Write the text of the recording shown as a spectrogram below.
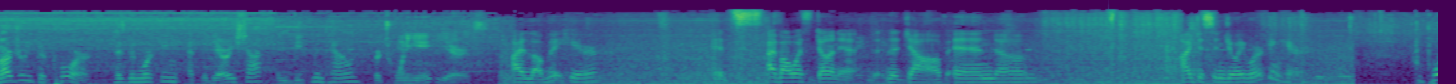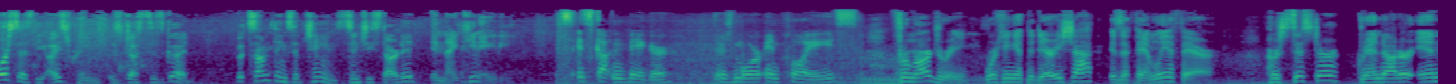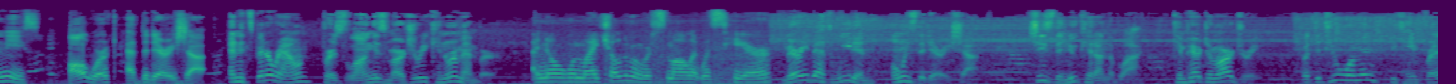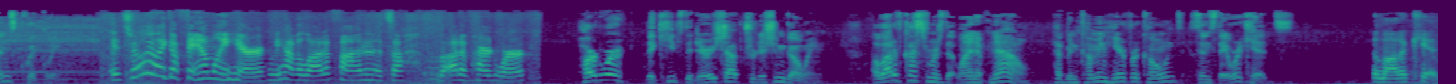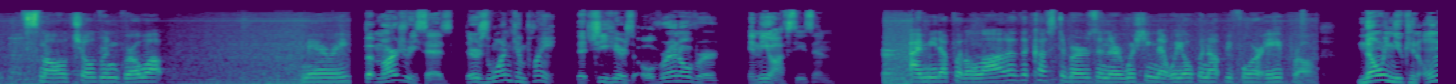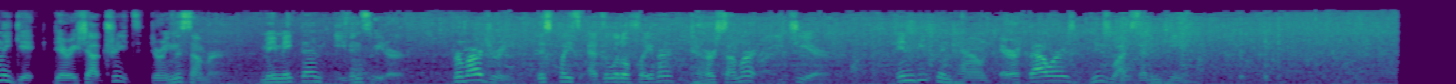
Marjorie Pepor has been working at the dairy shop in Beekmantown for 28 years. I love it here. It's I've always done it, the, the job, and um, I just enjoy working here. Pepor says the ice cream is just as good, but some things have changed since she started in 1980. It's, it's gotten bigger. There's more employees. For Marjorie, working at the dairy shop is a family affair. Her sister, granddaughter, and niece all work at the dairy shop. And it's been around for as long as Marjorie can remember. I know when my children were small, it was here. Mary Beth Whedon owns the dairy shop. She's the new kid on the block, compared to Marjorie. But the two women became friends quickly. It's really like a family here. We have a lot of fun. It's a lot of hard work. Hard work that keeps the dairy shop tradition going. A lot of customers that line up now have been coming here for cones since they were kids. A lot of kids, small children grow up, marry. But Marjorie says there's one complaint that she hears over and over in the off season. I meet up with a lot of the customers and they're wishing that we open up before April. Knowing you can only get dairy shop treats during the summer may make them even sweeter. For Marjorie, this place adds a little flavor to her summer each year. In Beekmantown, Eric Bowers, Newswatch 17.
